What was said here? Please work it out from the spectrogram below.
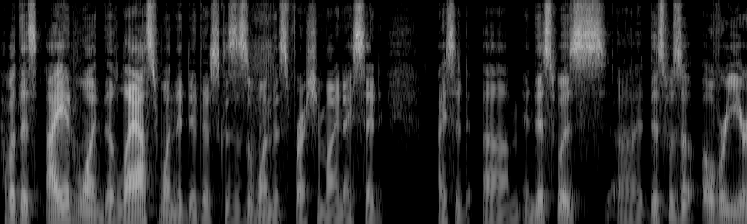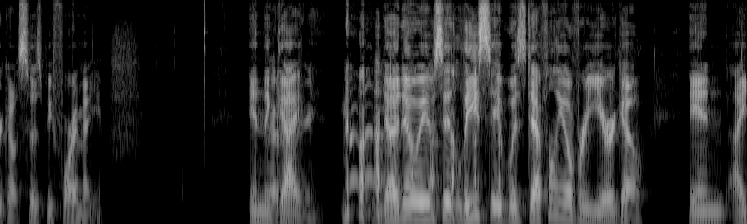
How about this? I had one, the last one that did this, because this is the one that's fresh in mind. I said, I said, um, and this was uh, this was over a year ago, so it's before I met you. And the Better guy, no, no, it was at least it was definitely over a year ago. And I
